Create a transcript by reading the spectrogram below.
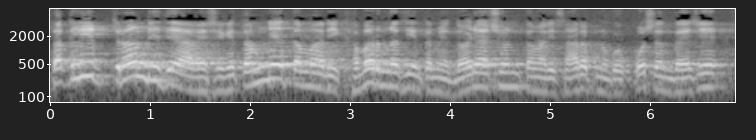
તકલીફ ત્રણ રીતે આવે છે કે તમને તમારી ખબર નથી, તમે દોડ્યા છો ને તમારી સારપનું કોઈ પોષણ થાય છે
